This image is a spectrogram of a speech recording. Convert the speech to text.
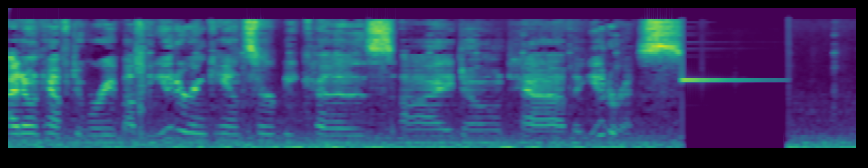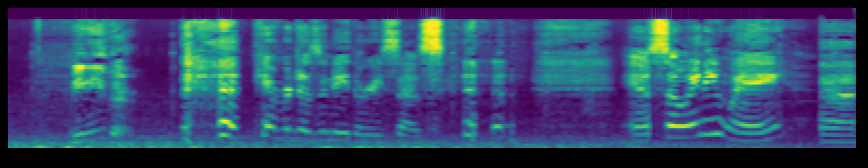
I don't have to worry about the uterine cancer because I don't have a uterus. Me neither. Cameron doesn't either, he says. and so, anyway, uh,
